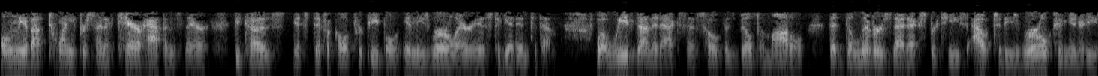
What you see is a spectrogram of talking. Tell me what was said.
Only about 20% of care happens there because it's difficult for people in these rural areas to get into them. What we've done at Access Hope is built a model that delivers that expertise out to these rural communities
